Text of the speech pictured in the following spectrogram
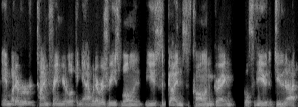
in whatever time frame you're looking at, whatever is reasonable and use the guidance of Colin and Greg and both of you to do that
